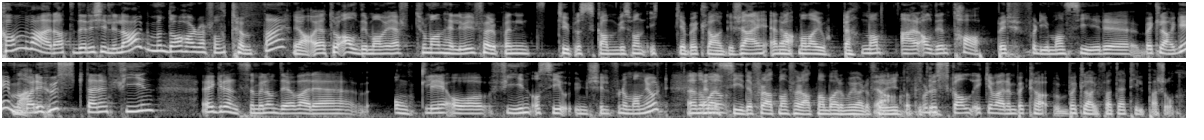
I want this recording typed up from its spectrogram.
Kan være at dere skiller lag, men da har du i hvert fall fått tømt deg. Ja, og jeg tror aldri man, jeg tror man heller vil føle på en type skam hvis man ikke beklager seg, enn at man har gjort det. Man er aldri en taper fordi man sier eh, beklager, men Nei. bare husk, det er en fin eh, grense mellom det å være ordentlig og fin og si unnskyld for noe man har gjort. Enn å bare si det fordi man føler at man bare må gjøre det for å rydde opp for du skal ikke være en bekla beklager for at det er til person.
